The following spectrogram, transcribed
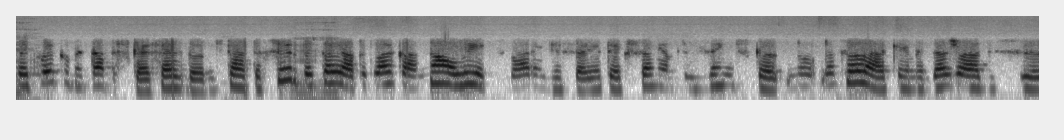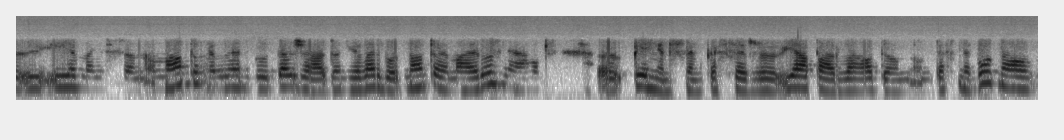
pēc likuma ir dabiskais aizbildnis, tā tas ir, mm -hmm. bet mhm. tajā pat laikā nav liekas bāriņtiesā, ja tiek saņemtas ziņas, ka nu, nu, cilvēkiem ir dažādas uh, iemaņas un, un mantojumi lieta būt dažādi, un ja varbūt mantojumā ir uzņēmums, uh, pieņemsim, kas ir jāpārvalda, un, un tas nebūtu nav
